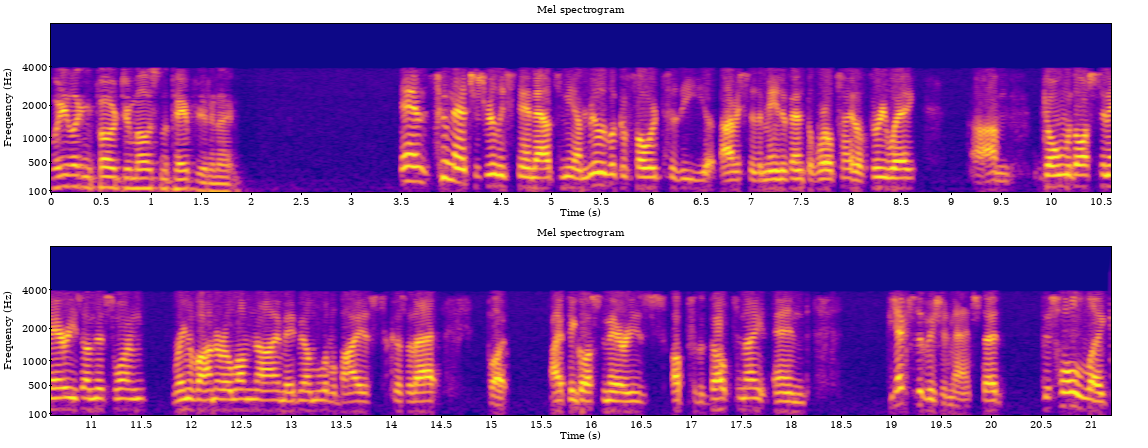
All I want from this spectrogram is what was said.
What are you looking forward to most in the pay per view tonight? And two matches really stand out to me. I'm really looking forward to the obviously the main event, the world title three way. Um, going with Austin Aries on this one, Ring of Honor alumni. Maybe I'm a little biased because of that, but I think Austin Aries up for the belt tonight. And the X Division match, that this whole like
